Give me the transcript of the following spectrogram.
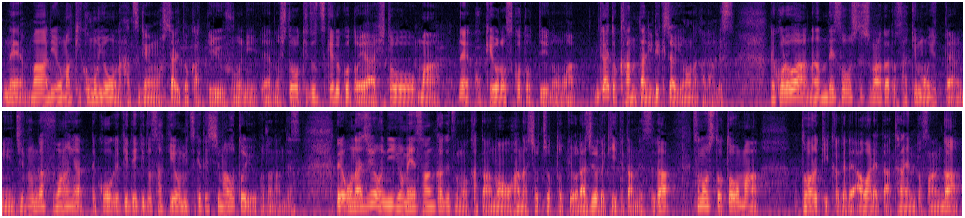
ね、周りを巻き込むような発言をしたりとかっていうふうにあの人を傷つけることや人を、まあね、こき下ろすことっていうのは意外と簡単にできちゃう世の中なんです。で、これはなんでそうしてしまうかとさっきも言ったように自分が不安やって攻撃できる先を見つけてしまうということなんです。で、同じように余命3ヶ月の方のお話をちょっと今日ラジオで聞いてたんですが、その人とまあ、とあるきっかけで会われたタレントさんが、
